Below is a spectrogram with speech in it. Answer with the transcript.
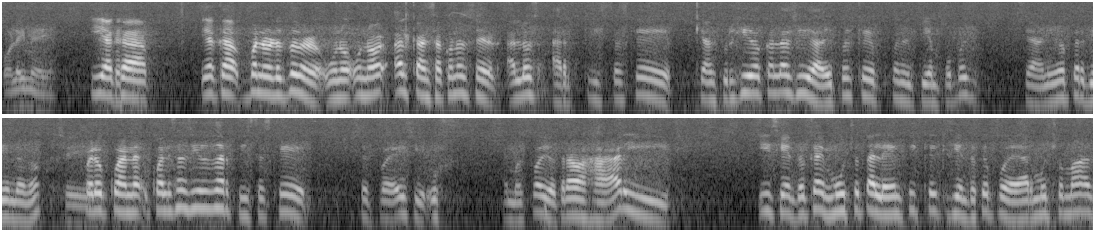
Hola y media. Y acá, y acá, bueno, primero, uno, uno alcanza a conocer a los artistas que, que han surgido acá en la ciudad y pues que con el tiempo pues se han ido perdiendo, ¿no? Sí. Pero ¿cuán- ¿cuáles han sido esos artistas que se puede decir, uff, hemos podido trabajar y, y siento que hay mucho talento y que siento que puede dar mucho más?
